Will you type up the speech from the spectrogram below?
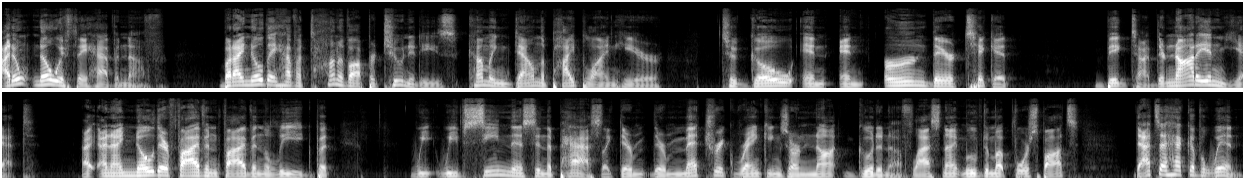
I don't know if they have enough, but I know they have a ton of opportunities coming down the pipeline here to go and and earn their ticket big time. They're not in yet. I, and I know they're five and five in the league, but we we've seen this in the past. Like their their metric rankings are not good enough. Last night moved them up four spots. That's a heck of a win.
